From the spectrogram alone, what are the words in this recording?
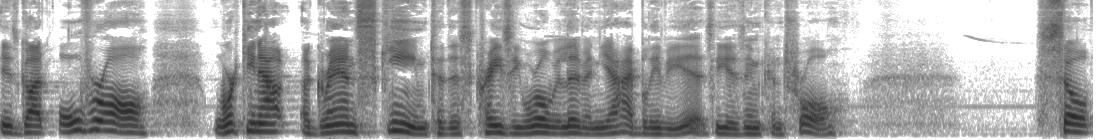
is God overall working out a grand scheme to this crazy world we live in? Yeah, I believe He is. He is in control. So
